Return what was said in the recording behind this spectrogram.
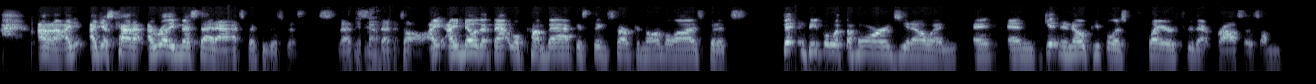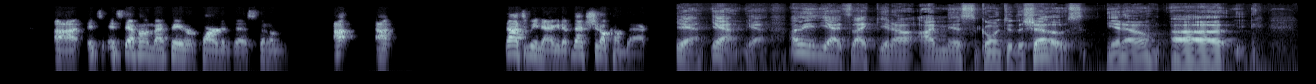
I don't know. I, I just kind of I really miss that aspect of this business. That's Yeah. that's all. I, I know that that will come back as things start to normalize, but it's fitting people with the horns, you know, and and and getting to know people as players through that process. I'm, uh, it's it's definitely my favorite part of this. That I'm, I, I, not to be negative, that shit'll come back. yeah, yeah, yeah. I mean, yeah, it's like you know, I miss going to the shows. You know, uh,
